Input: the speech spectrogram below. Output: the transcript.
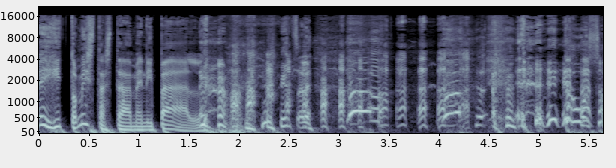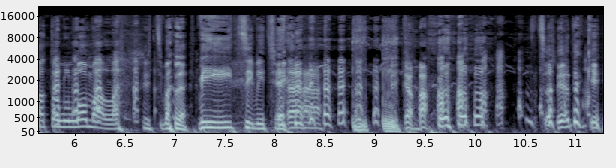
ei hitto, mistä tää meni päälle? Kauan sä oot ollut lomalla? Sitten mä olin, viitsi, vitsi. se oli jotenkin,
